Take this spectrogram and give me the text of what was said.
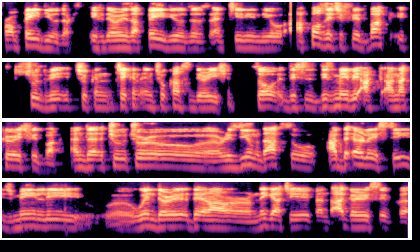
from paid users. If there is a paid users and telling you a positive feedback, it should be taken taken into consideration. So this is this may be an accurate feedback. And uh, to to resume that, so at the early stage, mainly uh, when there there are negative and aggressive uh,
